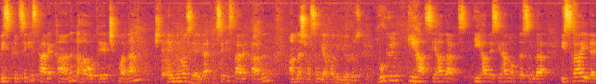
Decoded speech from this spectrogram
biz 48 tane K'nın daha ortaya çıkmadan işte Endonezya ile 48 tane K'nın anlaşmasını yapabiliyoruz. Bugün İHA, SİHA'dan, İHA ve SİHA noktasında İsrail'den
